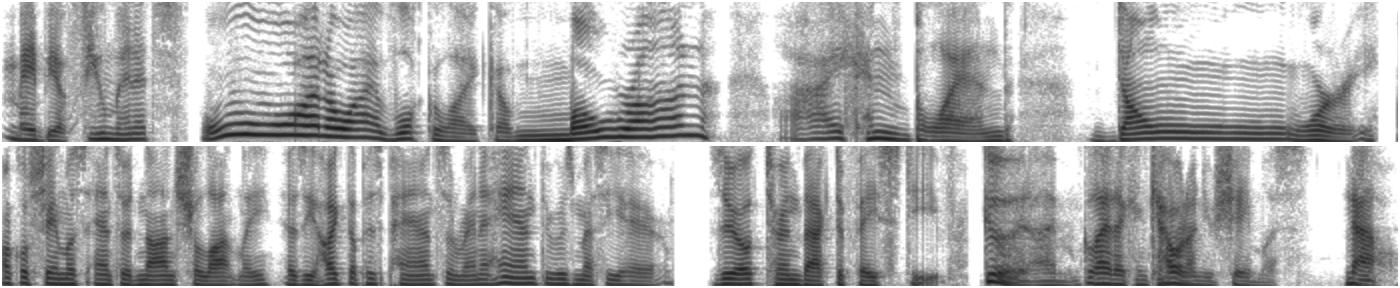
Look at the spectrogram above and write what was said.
maybe a few minutes? What do I look like? A moron? I can blend. Don't worry, Uncle Shameless answered nonchalantly as he hiked up his pants and ran a hand through his messy hair. Zeroth turned back to face Steve. Good, I'm glad I can count on you, Shameless. Now,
